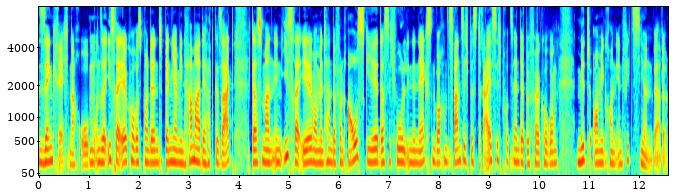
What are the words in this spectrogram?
senkrecht nach oben. Unser Israel-Korrespondent Benjamin Hammer, der hat gesagt, dass man in Israel momentan davon ausgehe, dass sich wohl in den nächsten Wochen 20 bis 30 Prozent der Bevölkerung mit Omikron infizieren werde.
